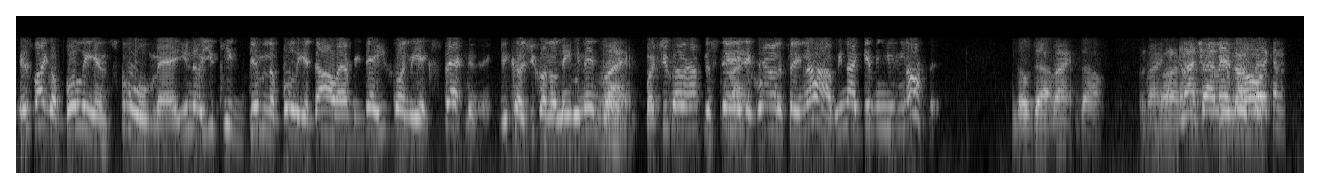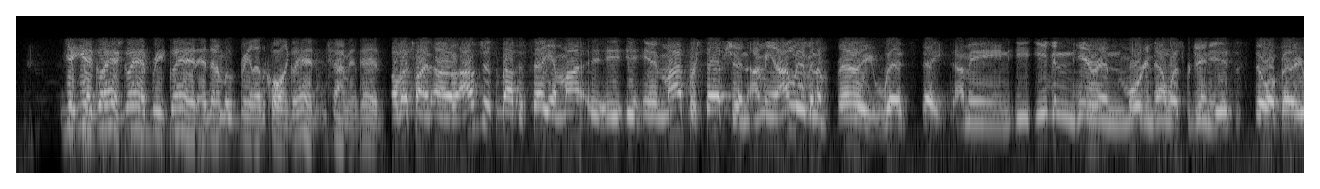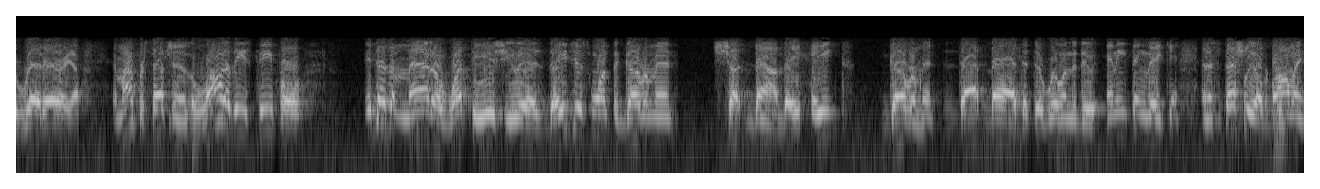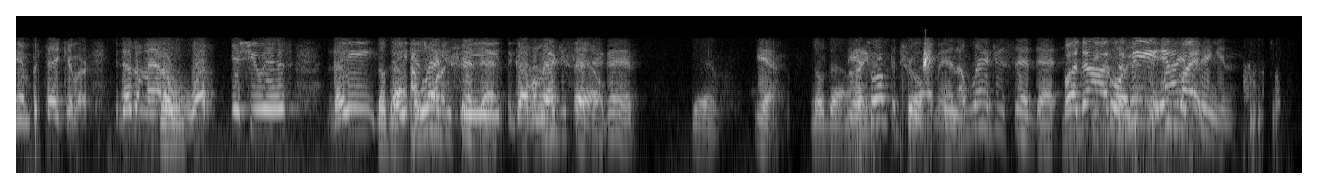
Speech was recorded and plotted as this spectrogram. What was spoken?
it's like a bully in school, man. You know, you keep giving the bully a dollar every day, he's going to be expecting it because you're going to lean into right. it. But you're going to have to stand right. your ground and say, nah, we're not giving you nothing. No doubt. Right. No doubt. Right. Can I chime in you for know, a second? Yeah, yeah. Go ahead, go ahead, Bree. Go ahead, and then I'm gonna bring another call in. Go ahead and chime in. Go ahead. Oh, that's fine. Uh, I was just about to say, in my in my perception, I mean, I live in a very red state. I mean, e- even here in Morgantown, West Virginia, it's still a very red area. And my perception is a lot of these people, it doesn't matter what the issue is, they just want the government shut down. They hate government that bad that they're willing to do anything they can, and especially Obama in particular. It doesn't matter what the issue is. They no they just I'm glad want you to said see that. the government I'm glad you said fail. that. Go ahead. Yeah. Yeah. No doubt. Yeah, Right. talk the truth, man. I'm glad you said that. But uh, to me, in it's my opinion,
